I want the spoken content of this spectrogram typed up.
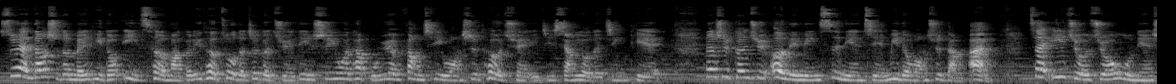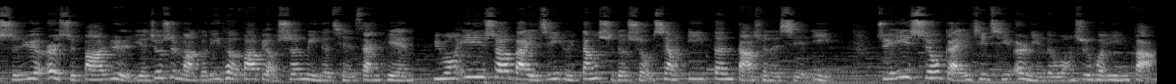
虽然当时的媒体都臆测玛格丽特做的这个决定是因为她不愿放弃王室特权以及享有的津贴，但是根据二零零四年解密的王室档案，在一九九五年十月二十八日，也就是玛格丽特发表声明的前三天，女王伊丽莎白已经与当时的首相伊登达成了协议。决议修改一七七二年的王室婚姻法，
